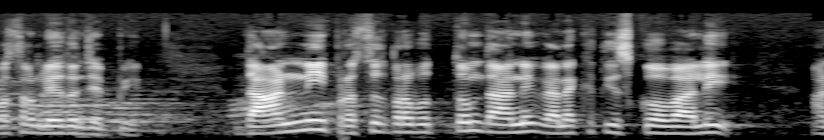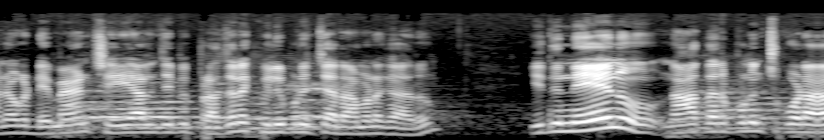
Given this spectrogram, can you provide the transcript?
అవసరం లేదని చెప్పి. దాన్ని ప్రస్తుత ప్రభుత్వం దాన్ని వెనక్కి తీసుకోవాలి అని ఒక డిమాండ్ చేయాలని చెప్పి ప్రజలకు పిలుపునిచ్చారు రమణ గారు. ఇది నేను నా తరపు నుంచి కూడా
